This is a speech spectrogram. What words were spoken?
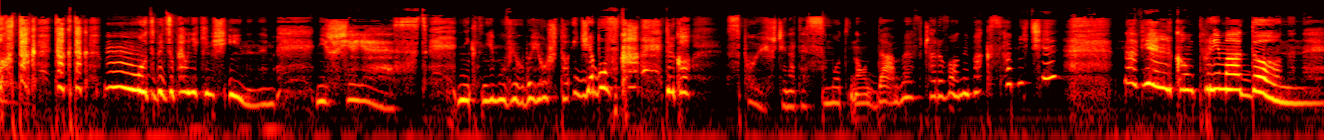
och, tak, tak, tak. Mm, Móc być zupełnie kimś innym niż się jest. Nikt nie mówiłby już, to idzie bówka, tylko spójrzcie na tę smutną damę w czerwonym aksamicie, na wielką primadonnę.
